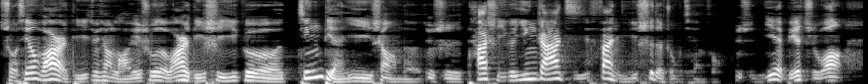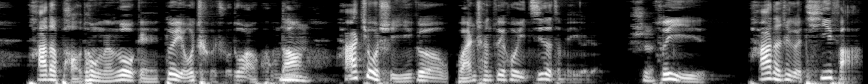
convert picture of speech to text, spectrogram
首先，瓦尔迪就像老爷说的，瓦尔迪是一个经典意义上的，就是他是一个英扎吉、范尼式的中前锋，就是你也别指望他的跑动能够给队友扯出多少空当，他就是一个完成最后一击的这么一个人。是，所以。他的这个踢法，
